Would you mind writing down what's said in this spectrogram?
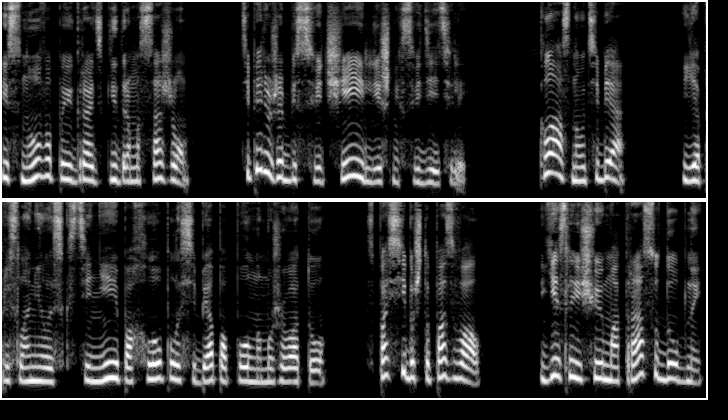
и снова поиграть с гидромассажом, теперь уже без свечей и лишних свидетелей. «Классно у тебя!» Я прислонилась к стене и похлопала себя по полному животу. «Спасибо, что позвал. Если еще и матрас удобный,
